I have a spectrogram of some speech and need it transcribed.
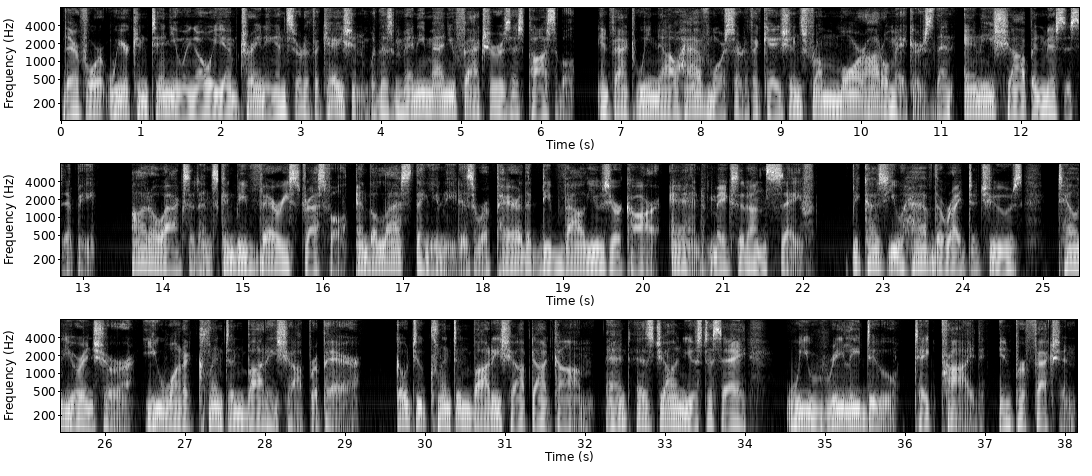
Therefore, we're continuing OEM training and certification with as many manufacturers as possible. In fact, we now have more certifications from more automakers than any shop in Mississippi. Auto accidents can be very stressful, and the last thing you need is a repair that devalues your car and makes it unsafe. Because you have the right to choose, tell your insurer you want a Clinton Body Shop repair. Go to ClintonBodyShop.com, and as John used to say, we really do take pride in perfection.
